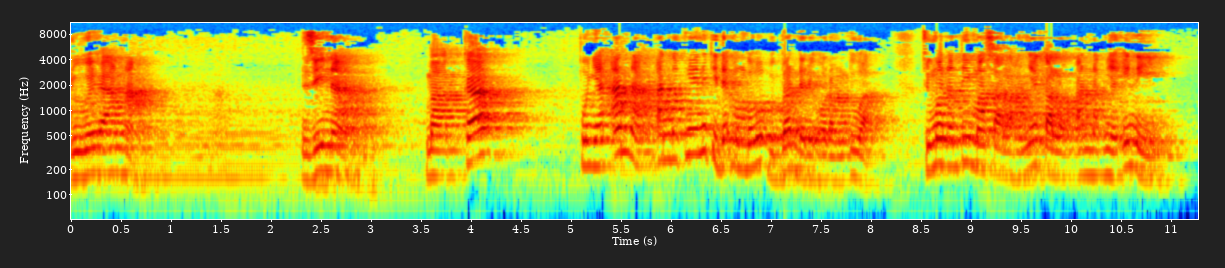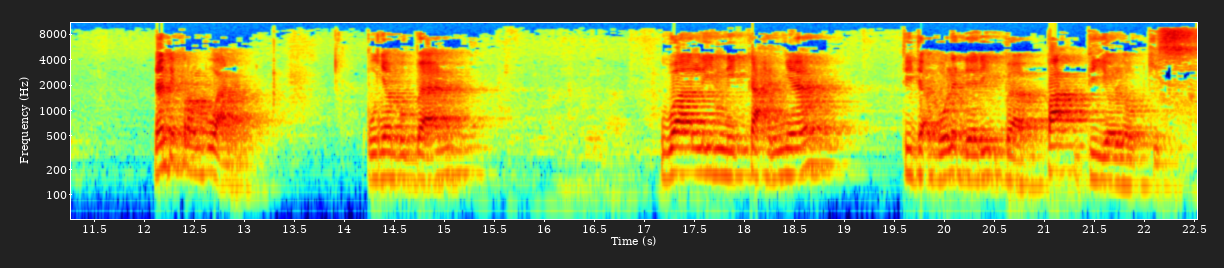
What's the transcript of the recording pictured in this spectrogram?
dua anak. Zina. Maka punya anak. Anaknya ini tidak membawa beban dari orang tua. Cuma nanti masalahnya kalau anaknya ini nanti perempuan punya beban wali nikahnya tidak boleh dari bapak biologis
